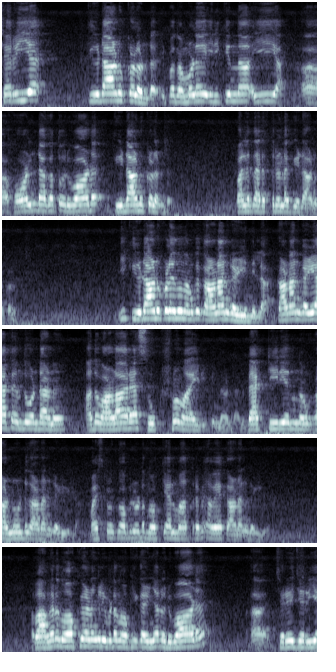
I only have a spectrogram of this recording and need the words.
ചെറിയ കീടാണുക്കളുണ്ട്. ഇപ്പോൾ നമ്മൾ ഇരിക്കുന്ന ഈ ഹോളിന്റെ അകത്ത് ഒരുപാട് കീടാണുക്കളുണ്ട്. പലതരത്തിലുള്ള കീടാണുക്കൾ. ഈ കീടാണുക്കളെയൊന്നും നമുക്ക് കാണാൻ കഴിയുന്നില്ല. കാണാൻ കഴിയാത്ത എന്തുകൊണ്ടാണ്? അത് വളരെ സൂക്ഷ്മമായിരിക്കുന്നതുകൊണ്ടാണ്. ബാക്ടീരിയ ഒന്നും നമുക്ക് കണ്ണുകൊണ്ട് കാണാൻ കഴിയില്ല. മൈക്രോസ്കോപ്പിലൂടെ നോക്കിയാൽ മാത്രമേ അവയെ കാണാൻ കഴിയൂ. അപ്പോൾ അങ്ങനെ നോക്കുകയാണെങ്കിൽ ഇവിടെ നോക്കിക്കഴിഞ്ഞാൽ ഒരുപാട് ചെറിയ ചെറിയ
